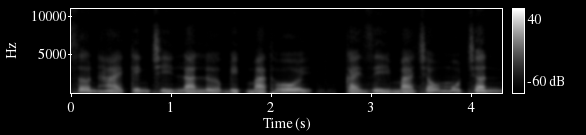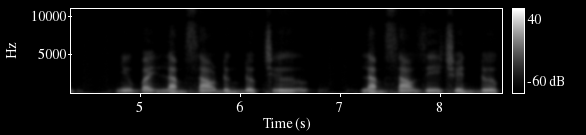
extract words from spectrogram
Sơn Hải Kinh chỉ là lừa bịp mà thôi, cái gì mà châu một chân, như vậy làm sao đứng được chứ, làm sao di chuyển được.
